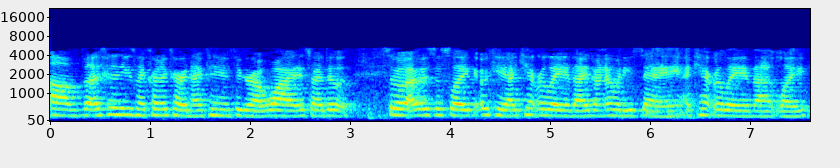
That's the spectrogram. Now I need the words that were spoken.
Um, but I couldn't use my credit card, and I couldn't even figure out why. So I don't. So I was just like, okay, I can't relay that I don't know what he's saying. I can't relay that like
